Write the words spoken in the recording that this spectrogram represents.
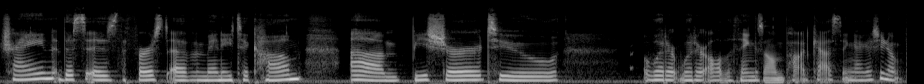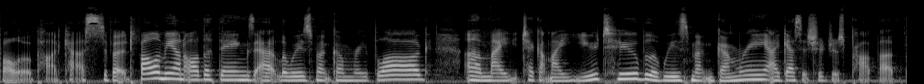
train. This is the first of many to come. Um, be sure to what are what are all the things on podcasting? I guess you don't follow a podcast, but follow me on all the things at Louise Montgomery blog. Um, my check out my YouTube, Louise Montgomery. I guess it should just pop up.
